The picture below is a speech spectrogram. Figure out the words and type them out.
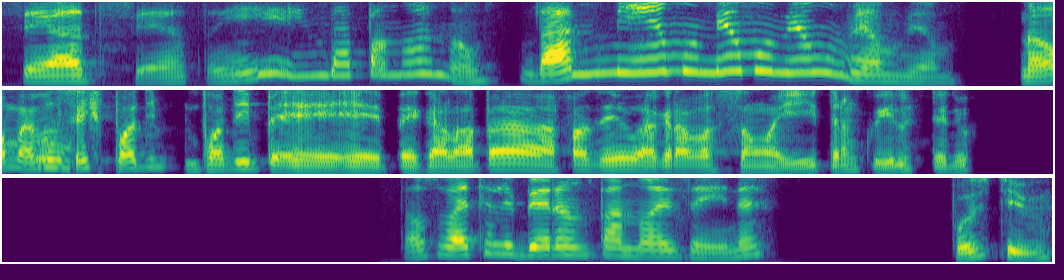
Certo, certo. E não dá pra nós, não. Dá mesmo, mesmo, mesmo, mesmo, mesmo. Não, mas Hum. vocês podem pode, é, é, pegar lá pra fazer a gravação aí, tranquilo, entendeu? Então você vai estar liberando pra nós aí, né? Positivo.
